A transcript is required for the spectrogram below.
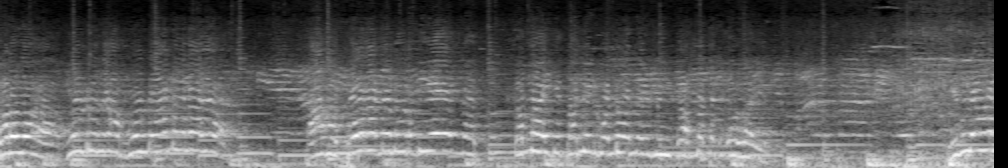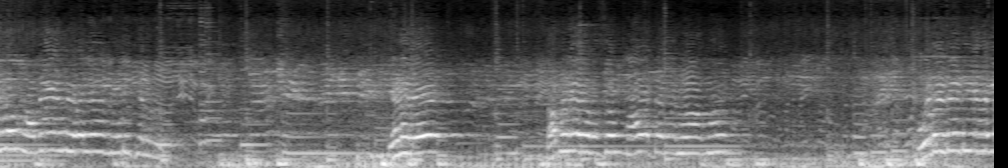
கடந்த மூன்று மூன்று ஆண்டுகளாக நாங்கள் போராட்டம் நடத்தியே இந்த கண்ணாய்க்கு தண்ணீர் கொண்டு வந்த இன்னைக்கு ஐம்பத்தெட்டு கல்வாய் இருந்தாலும் அதே நிலையம் நீடிக்கிறது. எனவே தமிழக அரசும் மாவட்ட நிர்வாகமும் உடனடியாக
